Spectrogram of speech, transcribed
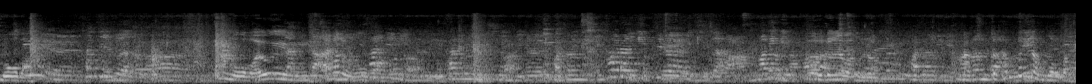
먹어봐. 한번 먹어봐. 여기 싸가지고 먹어봐. 도전해봐 도전 나 진짜 한 번도 안 먹어봤어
